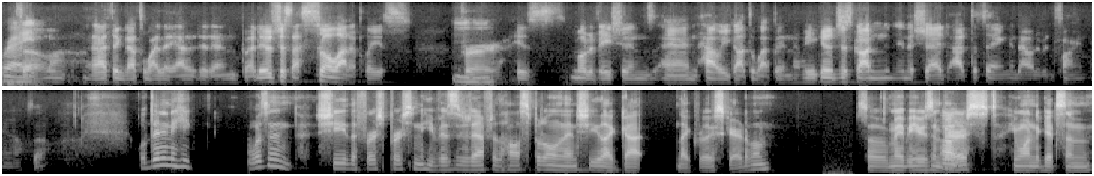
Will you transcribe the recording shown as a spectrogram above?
Right. So I think that's why they added it in. But it was just so out of place Mhm. for his motivations and how he got the weapon. I mean, he could have just gotten in a shed at the thing and that would have been fine. You know. So. Well, didn't he? Wasn't she the first person he visited after the hospital, and then she like got like really scared of him? So maybe he was embarrassed. He wanted to get some,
